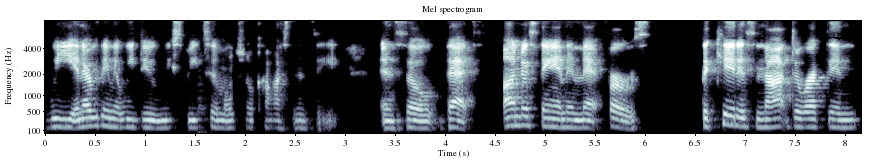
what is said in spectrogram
we in everything that we do, we speak to emotional constancy, and so that's understanding that first, the kid is not directing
